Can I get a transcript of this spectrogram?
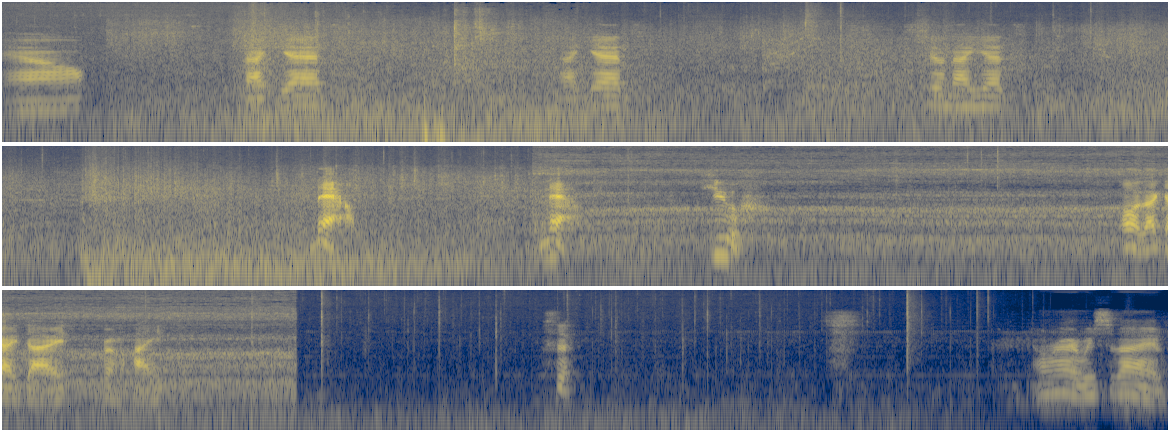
Now. Not yet. Not yet. Still not yet. Now! Now! Phew! Oh, that guy died from height. Alright, we survived.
